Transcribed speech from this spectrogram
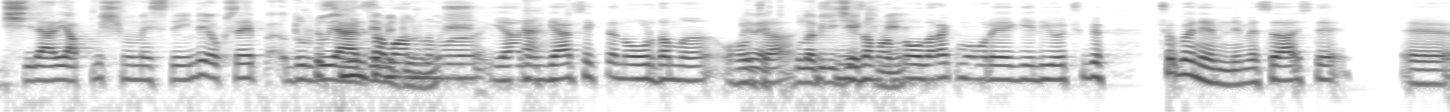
Bir şeyler yapmış mı mesleğinde yoksa hep durduğu Kısmi yerde mi durmuş? Mı? Yani Heh. gerçekten orada mı hoca? Evet, bulabilecek Kısmi zamanlı olarak mı oraya geliyor? Çünkü çok önemli. Mesela işte e,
